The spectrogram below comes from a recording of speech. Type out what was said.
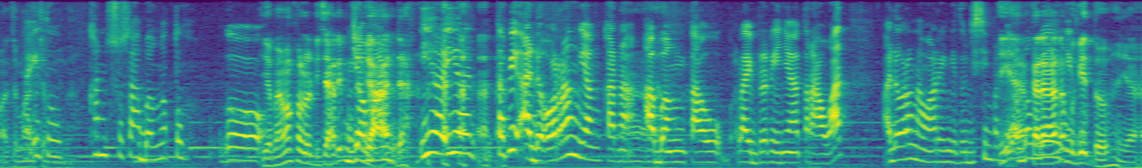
nah macam-macam. itu gitu. kan susah banget tuh Oh, Ya memang kalau dicari mungkin nggak ada. iya iya tapi ada orang yang karena Nah. abang tahu library-nya terawat ada orang nawarin gitu disimpan di Iya, abang deh, kadang-kadang gitu. begitu, ya.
